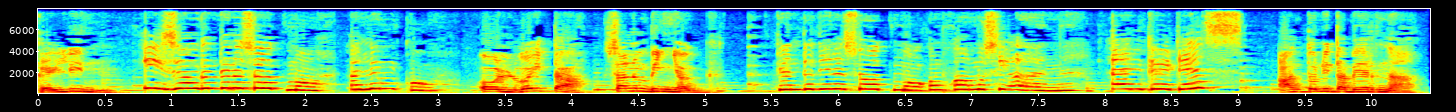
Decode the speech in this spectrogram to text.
Kailin. Isa, ang ganda na suot mo. Alam ko. All white ah. Saan ang binyag? Ganda din ang suot mo. Kamukha mo si Anne. Anne Curtis? Anthony Taberna.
